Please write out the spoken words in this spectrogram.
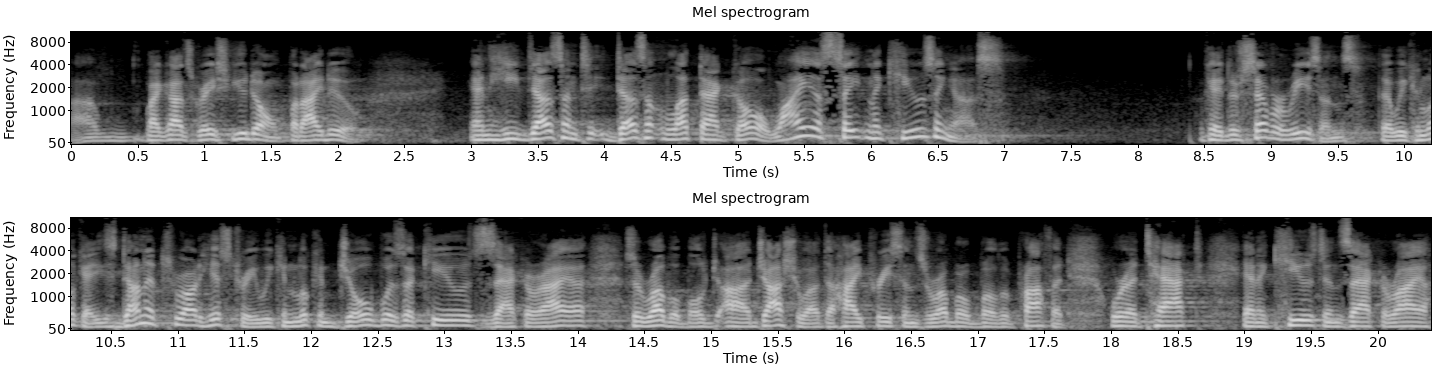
Uh, by God's grace, you don't, but I do. And he doesn't, doesn't let that go. Why is Satan accusing us? Okay, there's several reasons that we can look at. He's done it throughout history. We can look at Job was accused, Zechariah, Zerubbabel, uh, Joshua, the high priest, and Zerubbabel, the prophet, were attacked and accused in Zechariah.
